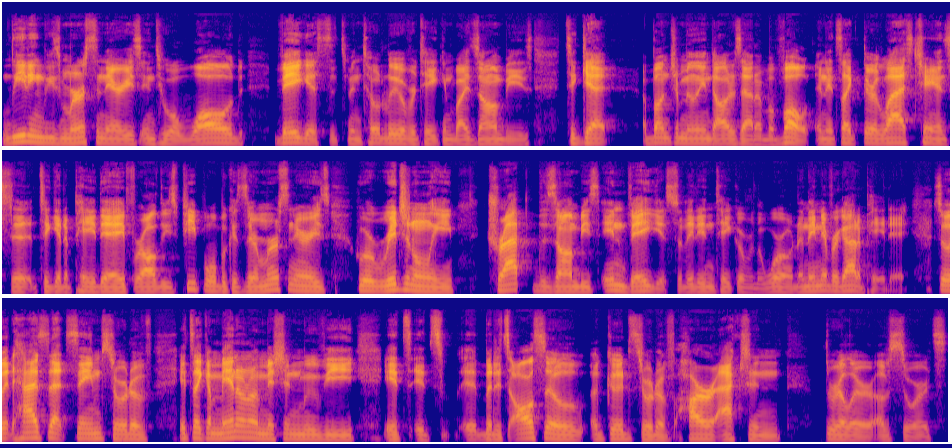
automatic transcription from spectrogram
leading these mercenaries into a walled Vegas that's been totally overtaken by zombies to get a bunch of million dollars out of a vault. And it's like their last chance to, to get a payday for all these people because they're mercenaries who originally trapped the zombies in Vegas so they didn't take over the world and they never got a payday. So it has that same sort of it's like a man on a mission movie. It's it's it, but it's also a good sort of horror action thriller of sorts.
